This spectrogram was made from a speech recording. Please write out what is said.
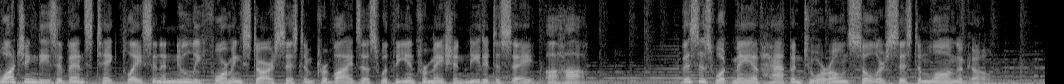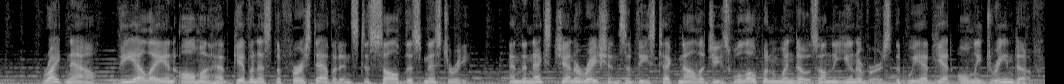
Watching these events take place in a newly forming star system provides us with the information needed to say, aha. This is what may have happened to our own solar system long ago. Right now, VLA and ALMA have given us the first evidence to solve this mystery, and the next generations of these technologies will open windows on the universe that we have yet only dreamed of.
